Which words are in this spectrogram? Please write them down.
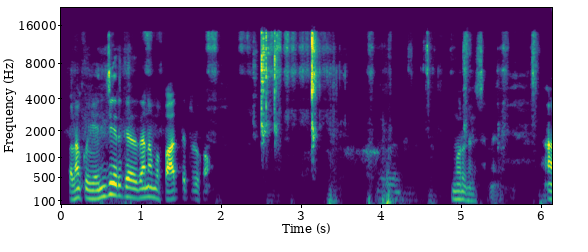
இப்போலாம் கொஞ்சம் எஞ்சி இருக்கிறது தான் நம்ம பார்த்துட்டு இருக்கோம். முருகன் சன்னதி. ஆ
